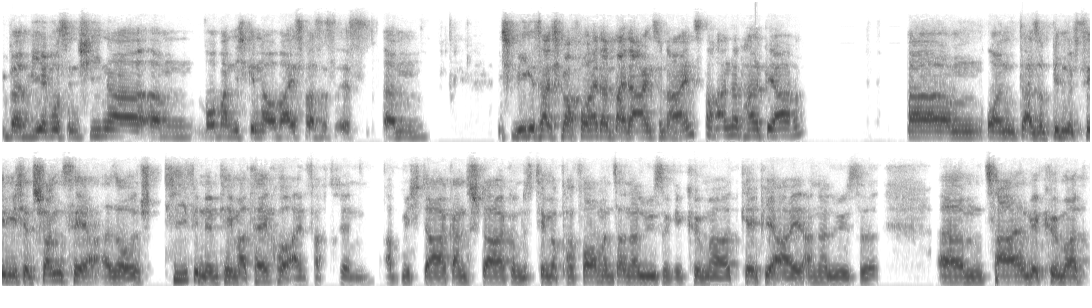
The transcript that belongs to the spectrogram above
über ein Virus in China, ähm, wo man nicht genau weiß, was es ist. Ähm, ich, wie gesagt, ich war vorher dann bei der 1 und 1 noch anderthalb Jahre. Ähm, und also bin mich jetzt schon sehr, also tief in dem Thema Telco einfach drin. Habe mich da ganz stark um das Thema Performance-Analyse gekümmert, KPI-Analyse, ähm, Zahlen gekümmert.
